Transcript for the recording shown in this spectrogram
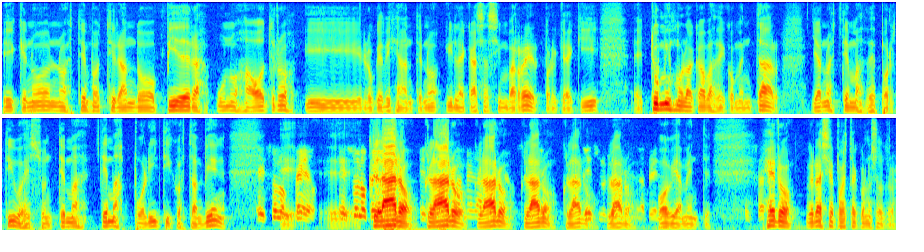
y que no nos estemos tirando piedras unos a otros y lo que dije antes, ¿no? Y la casa sin barrer, porque aquí eh, tú mismo lo acabas de comentar, ya no es temas deportivos, son temas temas políticos también. Eso lo veo. Eso lo claro, claro, claro, claro, claro, claro, obviamente. Jero, gracias por estar con nosotros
